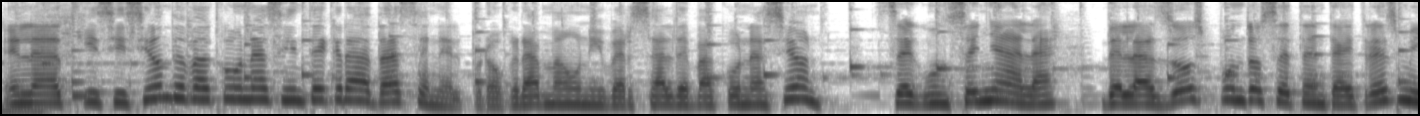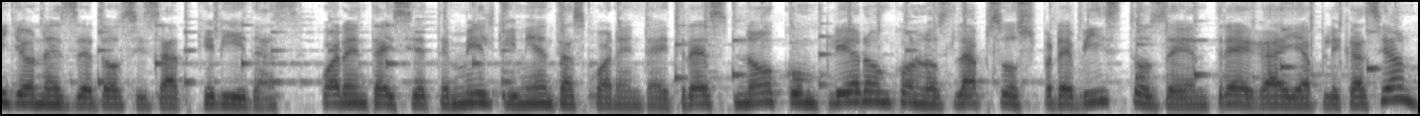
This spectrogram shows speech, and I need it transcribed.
en la adquisición de vacunas integradas en el Programa Universal de Vacunación. Según señala, de las 2.73 millones de dosis adquiridas, 47.543 no cumplieron con los lapsos previstos de entrega y aplicación.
